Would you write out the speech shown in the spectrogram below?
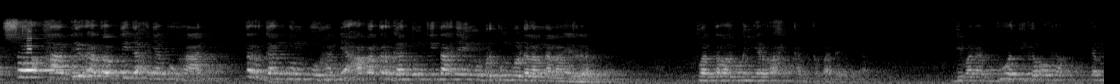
So, hadir atau tidaknya Tuhan, tergantung Tuhannya, apa tergantung kitanya yang mau berkumpul dalam nama Ezra. Tuhan telah menyerahkan kepada kita. Di mana dua tiga orang yang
